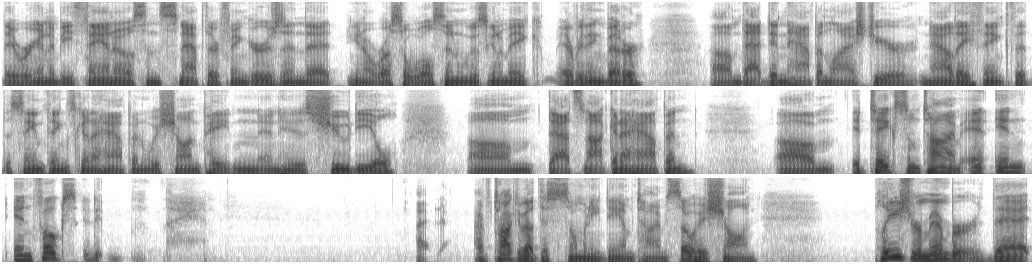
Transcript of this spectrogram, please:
they were going to be Thanos and snap their fingers, and that you know Russell Wilson was going to make everything better. Um, that didn't happen last year. Now they think that the same thing's going to happen with Sean Payton and his shoe deal. Um, that's not going to happen. Um, it takes some time, and and and folks, I, I've talked about this so many damn times. So has Sean. Please remember that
